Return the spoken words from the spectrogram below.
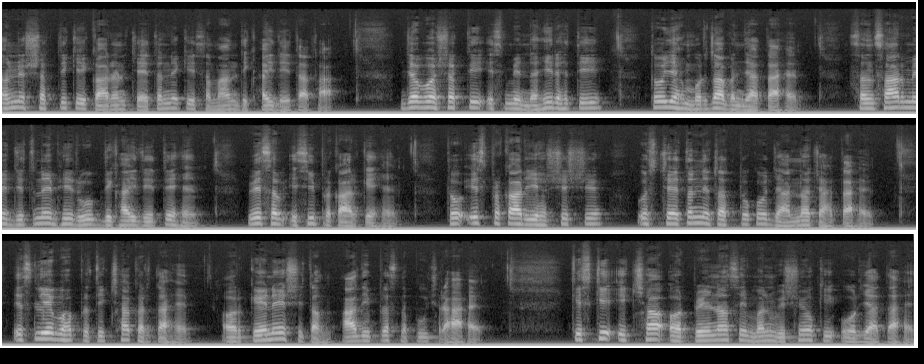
अन्य शक्ति के कारण चैतन्य के समान दिखाई देता था। जब वह शक्ति इसमें नहीं रहती तो यह मुर्दा बन जाता है। संसार में जितने भी रूप दिखाई देते हैं, वे सब इसी प्रकार के हैं। तो इस प्रकार यह शिष्य उस चैतन्य तत्व को जानना चाहता है। इसलिए वह प्रतीक्षा करता है और केने शितम आदि प्रश्न पूछ रहा है। किसकी इच्छा और प्रेरणा से मन विषयों की ओर जाता है?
